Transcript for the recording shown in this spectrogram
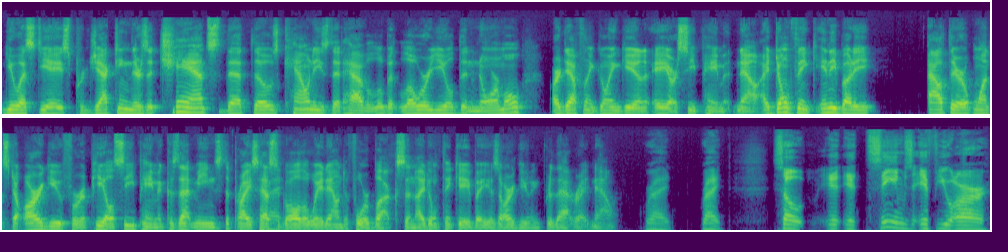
USDA is projecting there's a chance that those counties that have a little bit lower yield than normal are definitely going to get an ARC payment. Now, I don't think anybody out there wants to argue for a PLC payment because that means the price has right. to go all the way down to four bucks. And I don't think anybody is arguing for that right now. Right, right. So it, it seems if you are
